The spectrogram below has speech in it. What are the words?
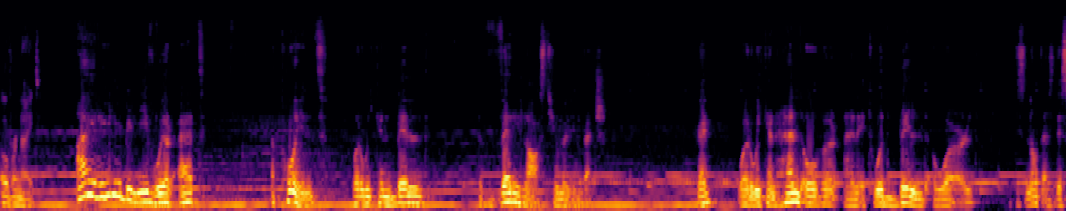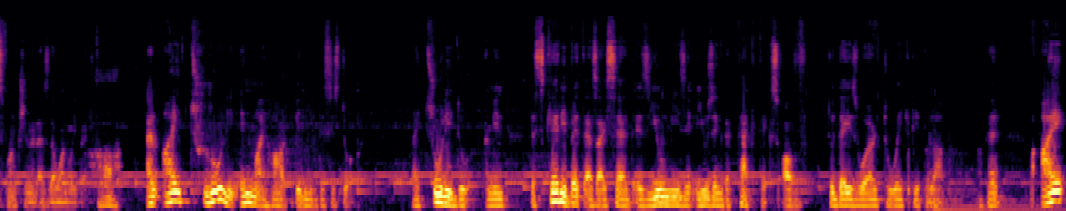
overnight. I really believe we're at a point where we can build the very last human invention. Okay? Where we can hand over and it would build a world that is not as dysfunctional as the one we built. Ah. And I truly, in my heart, believe this is doable. I truly do. I mean, the scary bit, as I said, is you using the tactics of today's world to wake people up. Okay? But I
